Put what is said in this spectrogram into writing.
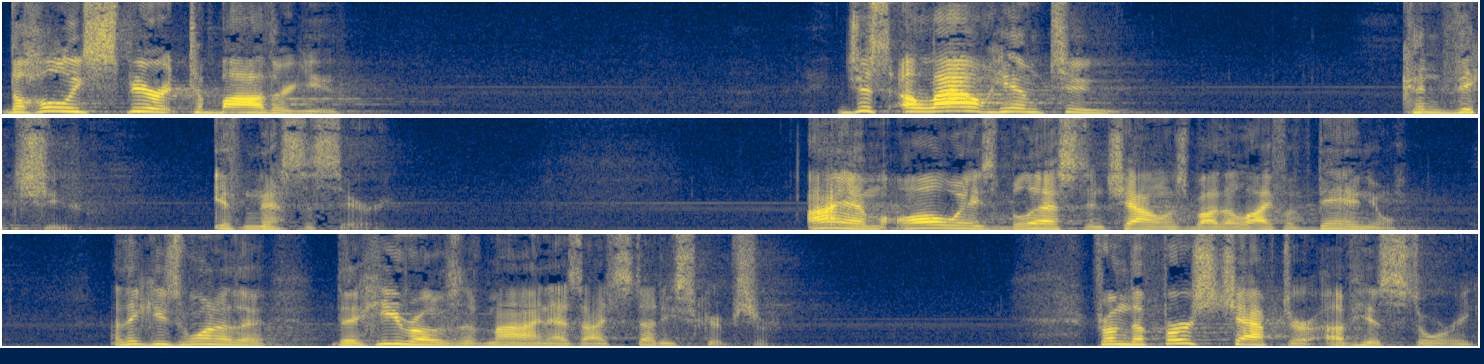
the Holy Spirit to bother you. Just allow Him to convict you if necessary. I am always blessed and challenged by the life of Daniel. I think he's one of the, the heroes of mine as I study Scripture. From the first chapter of his story,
